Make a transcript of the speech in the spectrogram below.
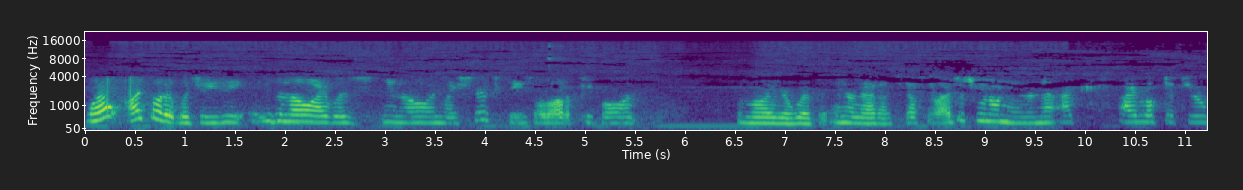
Well, I thought it was easy, even though I was, you know, in my 60s. A lot of people aren't familiar with the internet and stuff, so I just went on the internet. I, I looked at your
